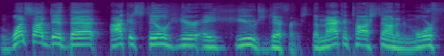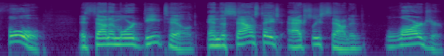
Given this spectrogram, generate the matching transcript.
Once I did that, I could still hear a huge difference. The McIntosh sounded more full, it sounded more detailed, and the soundstage actually sounded larger.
